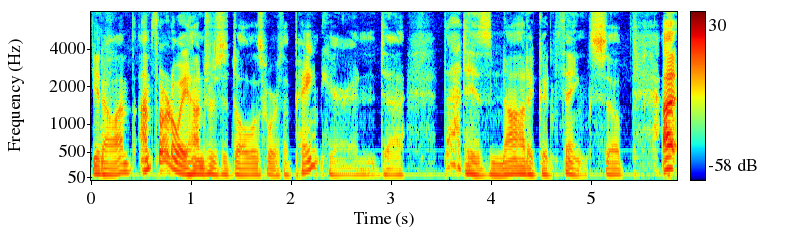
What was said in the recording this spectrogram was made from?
You know, I'm I'm throwing away hundreds of dollars worth of paint here, and uh, that is not a good thing. So, uh,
